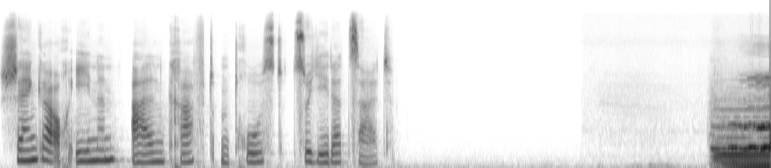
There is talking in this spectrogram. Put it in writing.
Schenke auch ihnen allen Kraft und Trost zu jeder Zeit. Du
